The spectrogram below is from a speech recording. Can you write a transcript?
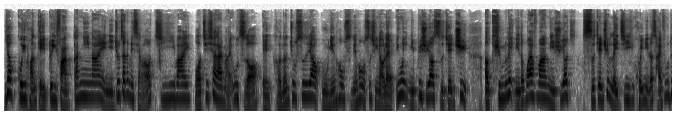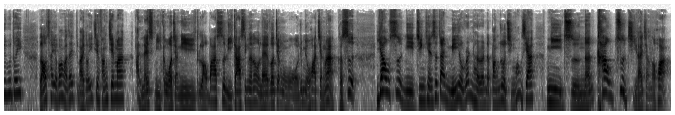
要归还给对方，干你那，你就在那边想哦，鸡掰，我接下来买屋子哦，诶，可能就是要五年后、十年后的事情了嘞，因为你必须要时间去 accumulate 你的 wealth 嘛，你需要时间去累积回你的财富，对不对？然后才有办法再买多一间房间吗？Unless 你跟我讲你老爸是李嘉欣的那种 level，这样我我就没有话讲啦。可是。要是你今天是在没有任何人的帮助的情况下，你只能靠自己来讲的话，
